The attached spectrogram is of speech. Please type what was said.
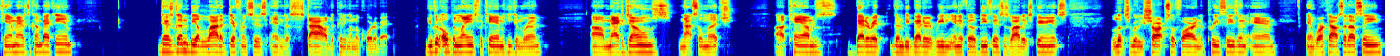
Cam has to come back in, there's going to be a lot of differences in the style depending on the quarterback. You can open lanes for Cam and he can run. Um, Mac Jones, not so much. Uh, Cam's better at going to be better at reading NFL defenses, a lot of experience. Looks really sharp so far in the preseason and and workouts that I've seen.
